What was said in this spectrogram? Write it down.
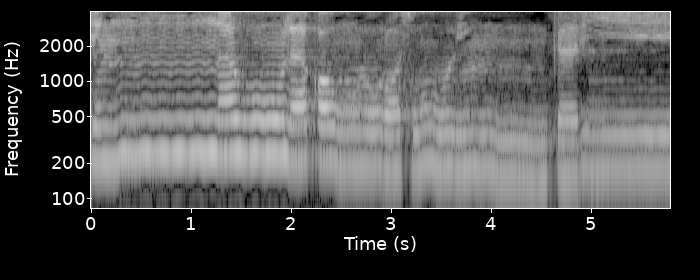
إنه لقول رسول كريم.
